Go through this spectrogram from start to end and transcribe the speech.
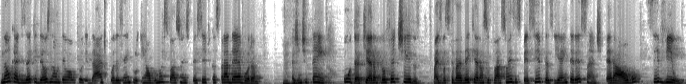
Não quer dizer que Deus não deu autoridade, por exemplo, em algumas situações específicas para Débora. Uhum. A gente tem Uda, que era profetisa, mas você vai ver que eram situações específicas e é interessante, era algo civil.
